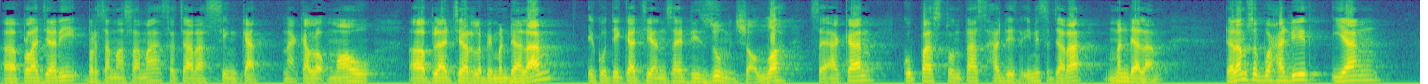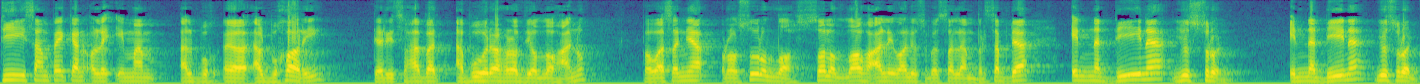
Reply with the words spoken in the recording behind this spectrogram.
uh, pelajari bersama-sama secara singkat. Nah, kalau mau uh, belajar lebih mendalam, ikuti kajian saya di Zoom. Insya Allah saya akan kupas tuntas hadis ini secara mendalam. Dalam sebuah hadis yang disampaikan oleh Imam eh, Al-Bukhari dari sahabat Abu Hurairah radhiyallahu anhu bahwasanya Rasulullah sallallahu alaihi wasallam bersabda inna dina yusrun Inna dina yusrun.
